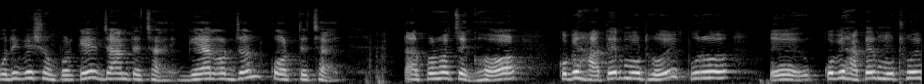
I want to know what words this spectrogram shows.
পরিবেশ সম্পর্কে জানতে চায়, জ্ঞান অর্জন করতে চায়। তারপর হচ্ছে ঘ, কবি হাতের মুঠোয় পুরো কবি হাতের মুঠোয়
